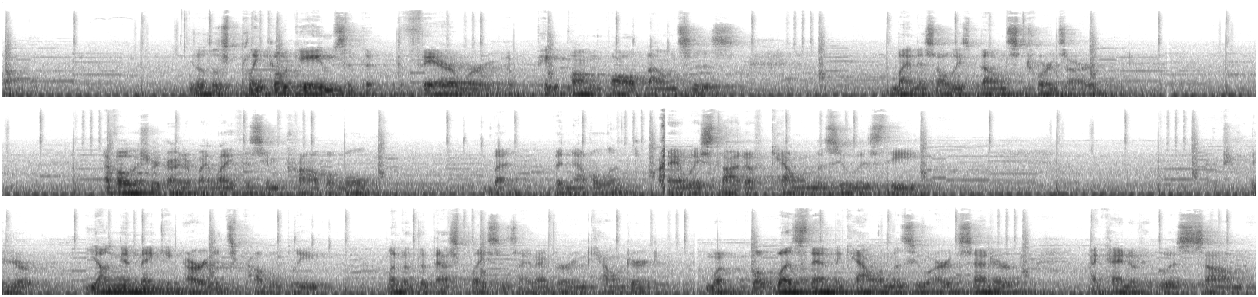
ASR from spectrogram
well, you know, those Plinko games at the, the fair where a ping pong ball bounces. Mine has always bounced towards art. I've always regarded my life as improbable, but benevolent. I always thought of Kalamazoo as the, if you're young and making art, it's probably one of the best places I've ever encountered. What, what was then the Kalamazoo Art Center, I kind of, it was um,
